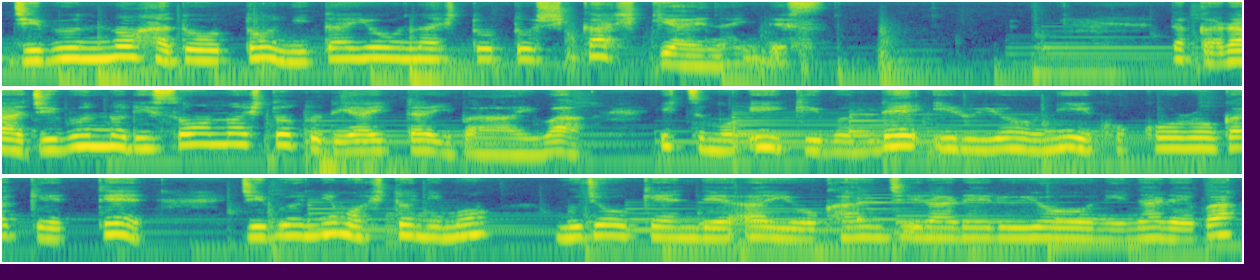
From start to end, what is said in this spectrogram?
自分の波動と似たような人としか引き合えないんです。だから自分の理想の人と出会いたい場合はいつもいい気分でいるように心がけて自分にも人にも無条件で愛を感じられるようになれば、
